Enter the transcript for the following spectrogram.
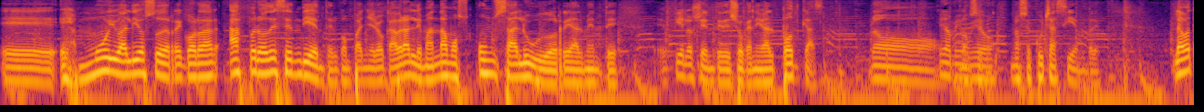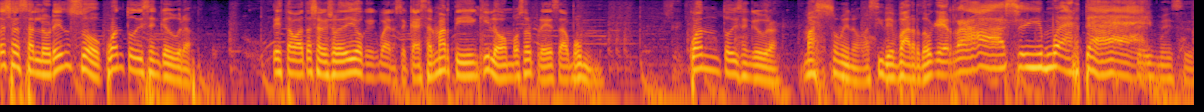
eh, es muy valioso de recordar. Afrodescendiente, el compañero Cabral. Le mandamos un saludo realmente. fiel oyente de Yo Caníbal Podcast. No, Mi amigo no, se, mío. nos escucha siempre. La batalla de San Lorenzo, ¿cuánto dicen que dura? Esta batalla que yo le digo que, bueno, se cae San Martín, quilombo, sorpresa, boom. ¿Cuánto dicen que dura? Más o menos, así de bardo. ¡Guerra y muerte! Seis meses.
